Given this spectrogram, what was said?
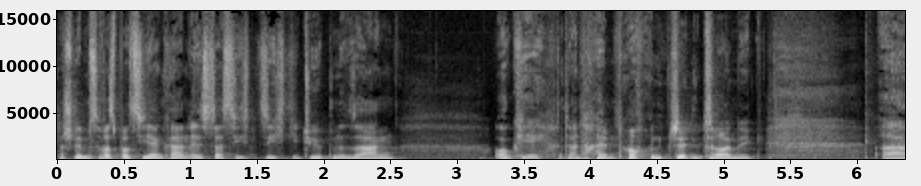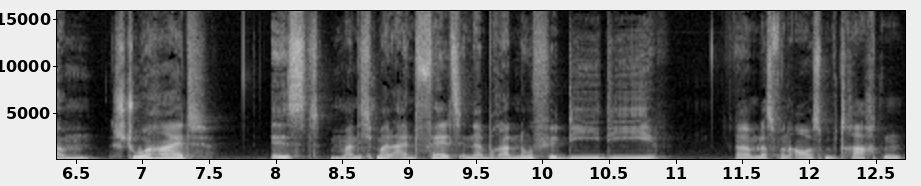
Das Schlimmste, was passieren kann, ist, dass sich die Typen sagen, okay, dann halt noch ein Gin Tonic. Ähm, Sturheit ist manchmal ein Fels in der Brandung für die, die ähm, das von außen betrachten.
